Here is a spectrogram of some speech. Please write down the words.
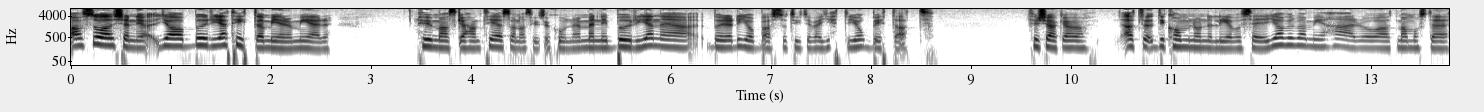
ja, så känner jag. Jag har börjat hitta mer och mer hur man ska hantera sådana situationer. Men i början när jag började jobba så tyckte jag det var jättejobbigt att försöka att det kommer någon elev och säger jag vill vara med här och att man måste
